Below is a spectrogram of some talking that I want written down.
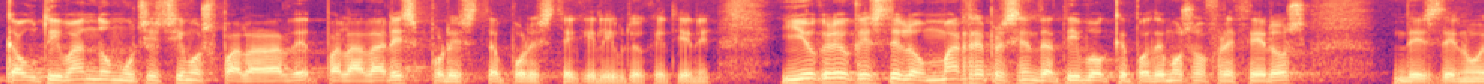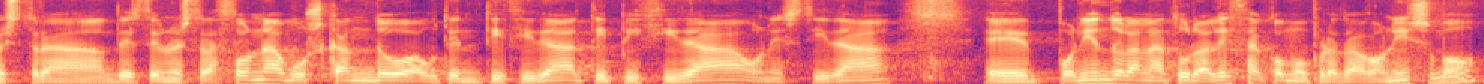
cautivando muchísimos paladares por este, por este equilibrio que tiene. Y yo creo que es de lo más representativo que podemos ofreceros desde nuestra, desde nuestra zona, buscando autenticidad, tipicidad, honestidad, eh, poniendo la naturaleza como protagonismo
